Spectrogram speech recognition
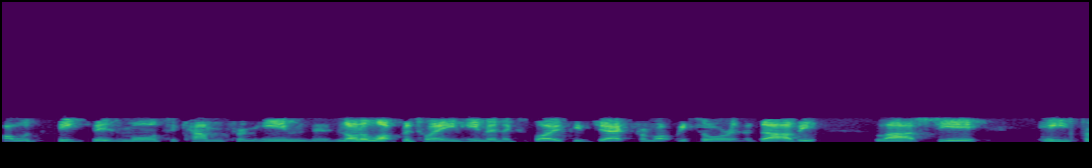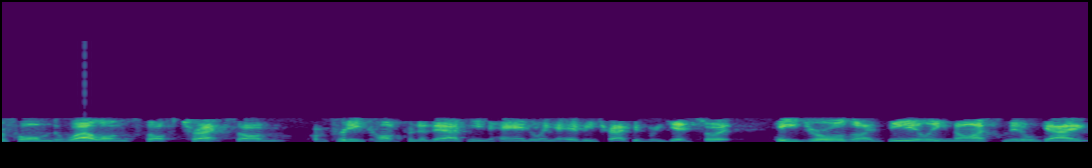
I would think there's more to come from him. There's not a lot between him and Explosive Jack from what we saw in the Derby last year. He's performed well on soft tracks, so I'm I'm pretty confident about him handling a heavy track if we get to it. He draws ideally, nice middle gate,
